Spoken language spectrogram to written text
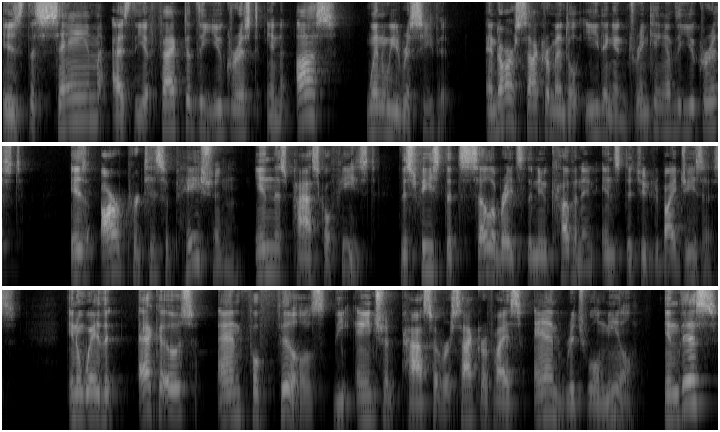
is the same as the effect of the Eucharist in us when we receive it. And our sacramental eating and drinking of the Eucharist is our participation in this paschal feast, this feast that celebrates the new covenant instituted by Jesus, in a way that echoes and fulfills the ancient Passover sacrifice and ritual meal. In this,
